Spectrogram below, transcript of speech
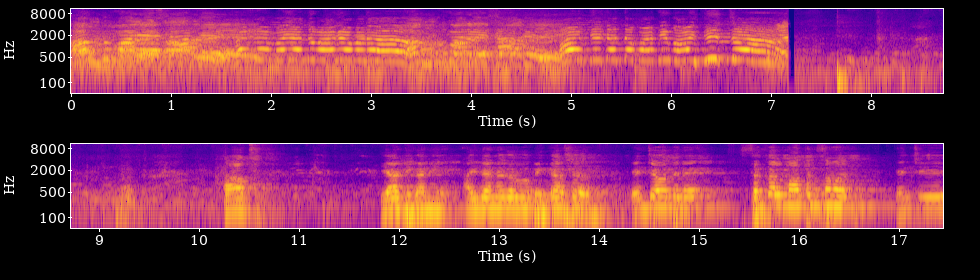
हम तुम्हारे साथ हैं। भैया तुम आगे बढ़ो हम तुम्हारे साथ हैं। भारतीय जनता पार्टी माहितीचा आज या ठिकाणी अहिल्यानगर व भिंगारशर यांच्या वतीने सकल मातंग समाज यांची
